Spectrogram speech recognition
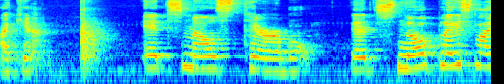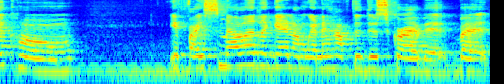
I can't. It smells terrible. It's no place like home. If I smell it again, I'm gonna have to describe it. But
